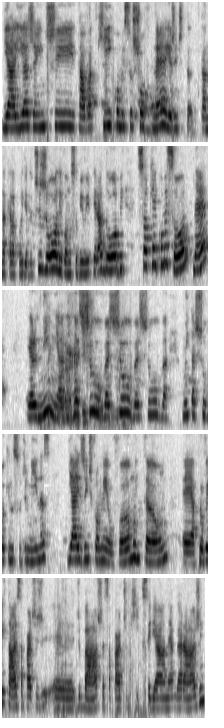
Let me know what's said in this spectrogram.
E aí a gente estava aqui, começou a chover, né? E a gente tá, tá naquela corrida do tijolo, e vamos subir o hiperadobe. Só que aí começou, né? Erninha, chuva, chuva, chuva, chuva, muita chuva aqui no sul de Minas. E aí a gente falou, meu, vamos então é, aproveitar essa parte de, é, de baixo, essa parte aqui que seria né, a garagem,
